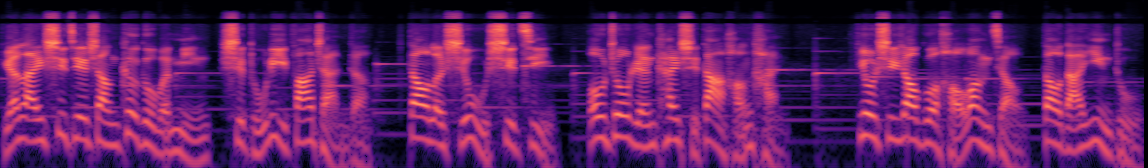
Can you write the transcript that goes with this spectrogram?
原来世界上各个文明是独立发展的。到了十五世纪，欧洲人开始大航海。又是绕过好望角到达印度，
